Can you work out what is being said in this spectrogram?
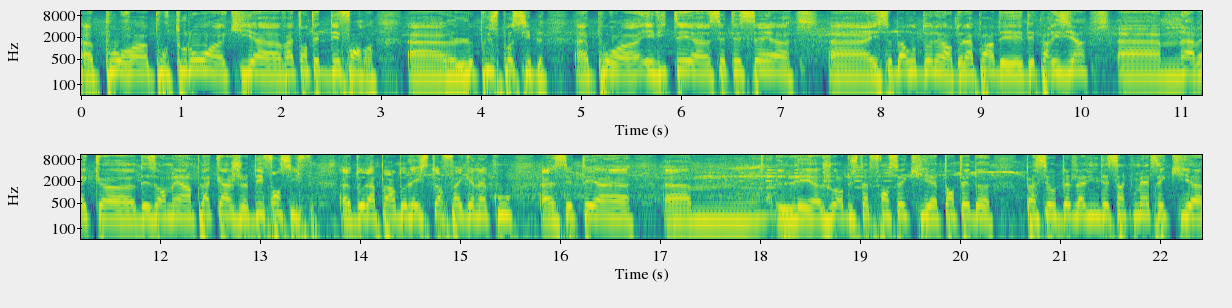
euh, pour, Toulon qui va tenter de défendre le plus possible pour éviter cet essai et ce baroud d'honneur de la part des, Parisiens avec désormais un plaquage défensif de la part de Leicester Faganaku. Euh, C'était euh, les joueurs du Stade français qui tentaient de passer au-delà de la ligne des 5 mètres et qui, euh,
